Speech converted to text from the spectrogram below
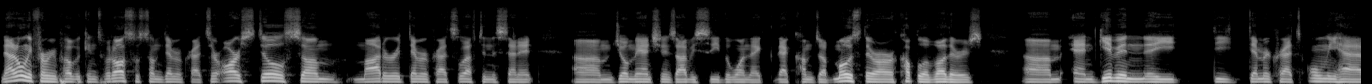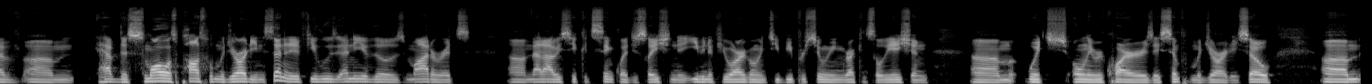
not only from Republicans, but also some Democrats. There are still some moderate Democrats left in the Senate. Um, Joe Manchin is obviously the one that, that comes up most. There are a couple of others. Um, and given the the Democrats only have um, have the smallest possible majority in the Senate, if you lose any of those moderates, um, that obviously could sink legislation, even if you are going to be pursuing reconciliation, um, which only requires a simple majority. So um,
